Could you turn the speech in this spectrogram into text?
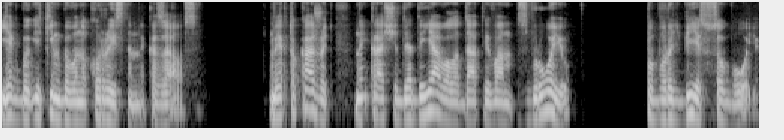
як би, яким би воно корисним не казалося. Бо, як то кажуть, найкраще для диявола дати вам зброю по боротьбі з собою.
